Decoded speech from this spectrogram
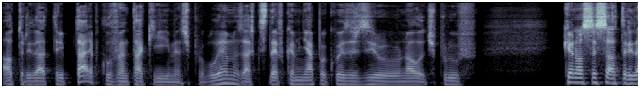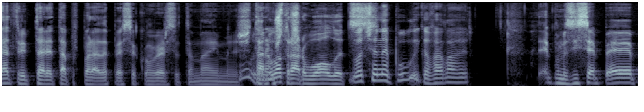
à autoridade tributária, porque levanta aqui imensos problemas. Acho que se deve caminhar para coisas de zero knowledge proof que eu não sei se a autoridade tributária está preparada para essa conversa também, mas uh, estar a mostrar wallets. Blockchain é pública, vai lá ver. É, mas isso é, é,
